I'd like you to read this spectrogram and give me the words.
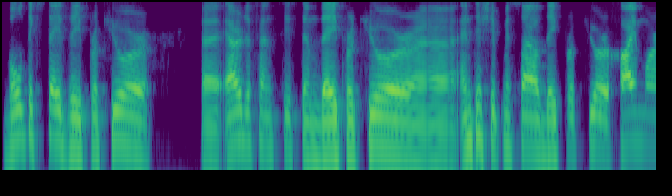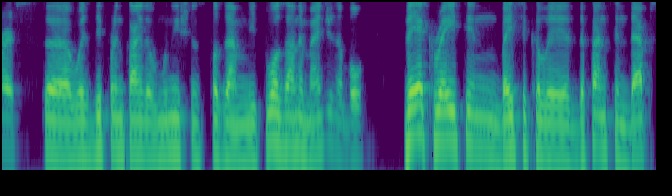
Baltic states they procure uh, air defense system. They procure uh, anti-ship missile. They procure HIMARS uh, with different kind of munitions for them. It was unimaginable they are creating basically defense in depth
